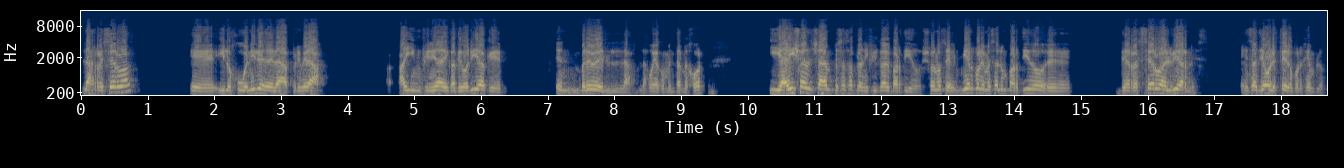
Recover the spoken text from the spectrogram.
las reservas eh, y los juveniles de la primera. Hay infinidad de categorías que en breve las voy a comentar mejor. Y ahí ya, ya empezás a planificar el partido. Yo no sé, el miércoles me sale un partido eh, de reserva el viernes, en Santiago del Estero, por ejemplo.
